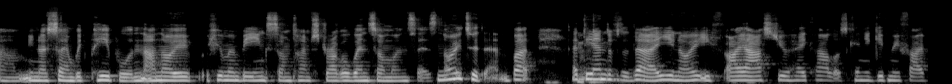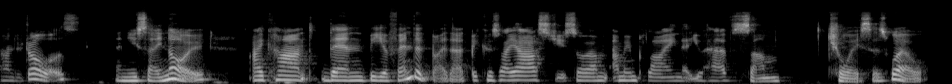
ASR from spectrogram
um, you know, same with people. And I know human beings sometimes struggle when someone says no to them. But at mm-hmm. the end of the day, you know, if I asked you, hey, Carlos, can you give me $500? And you say no, I can't then be offended by that because I asked you. So I'm, I'm implying that you have some choice as well.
